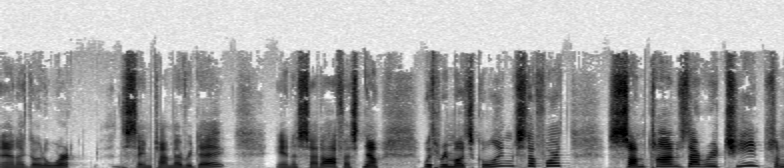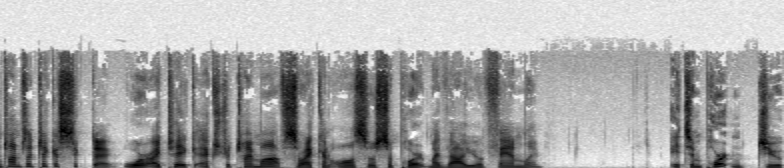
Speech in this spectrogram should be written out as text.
and I go to work at the same time every day in a set office. Now, with remote schooling and so forth, sometimes that routine, sometimes I take a sick day or I take extra time off so I can also support my value of family. It's important to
